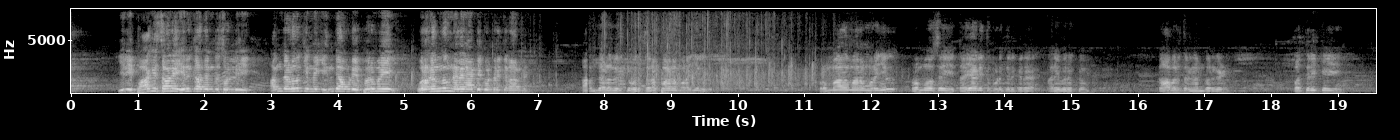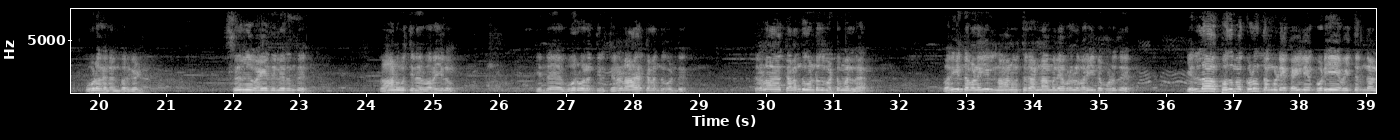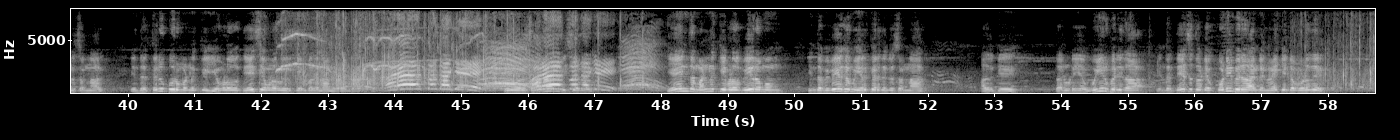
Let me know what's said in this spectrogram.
இனி பாகிஸ்தானே இருக்காது என்று சொல்லி அந்த அளவுக்கு இன்னைக்கு இந்தியாவுடைய பெருமையை உலகெங்கும் நிலைநாட்டிக் கொண்டிருக்கிறார்கள். அந்த அளவிற்கு ஒரு சிறப்பான முறையில் பிரமாதமான முறையில் பிரம்மோஸை தயாரித்து கொடுத்திருக்கிற அனைவருக்கும் காவல்துறை நண்பர்கள் பத்திரிகை ஊடக நண்பர்கள் சிறு வயதிலிருந்து இராணுவத்தினர் வரையிலும் இந்த ஊர்வலத்தில் திரளாக கலந்து கொண்டு திரளாக கலந்து கொண்டது மட்டுமல்ல வருகின்ற வழியில் நானும் திரு அண்ணாமலை அவர்கள் வருகின்ற பொழுது எல்லா பொதுமக்களும் தங்களுடைய கையிலே கொடியை வைத்திருந்தான்னு சொன்னால் இந்த திருப்பூர் மண்ணுக்கு எவ்வளவு தேசிய உணர்வு இருக்கு என்பதை நான் இது ஒரு சாதாரண விஷயம். ஏன் இந்த மண்ணுக்கு இவ்வளவு வீரமும் இந்த விவேகமும் இருக்கிறது என்று சொன்னால் அதற்கு தன்னுடைய உயிர் பெரிதா இந்த தேசத்துடைய கொடி பெரிதா என்று நினைக்கின்ற பொழுது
